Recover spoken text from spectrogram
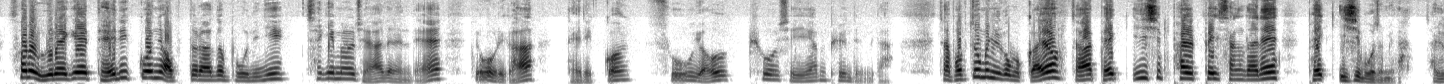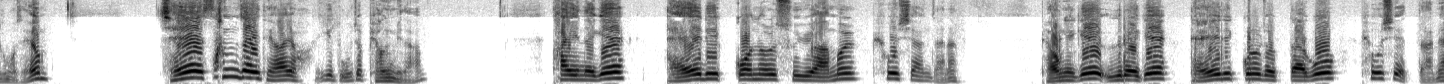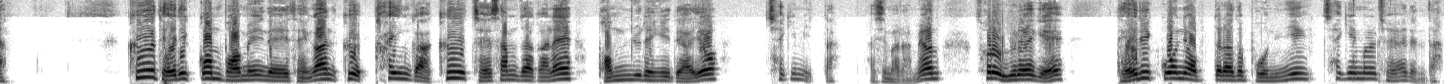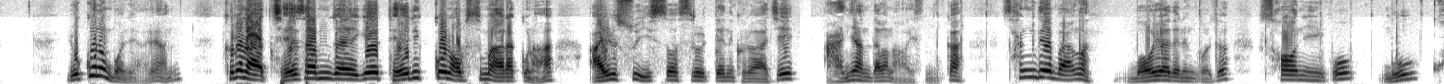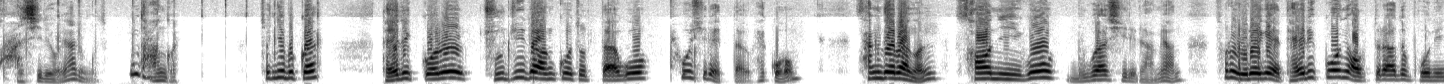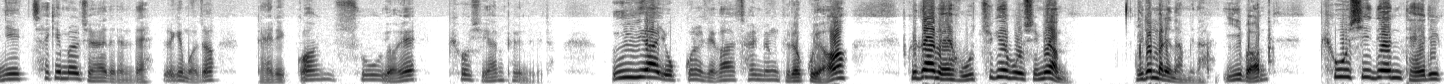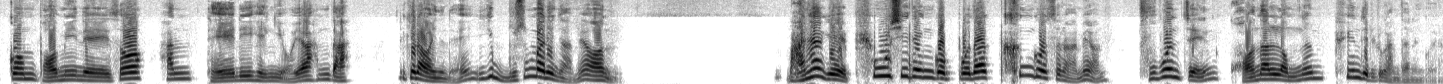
서로 을에게 대리권이 없더라도 본인이 책임을 져야 되는데 이거 우리가 대리권 수여의 표시에 한 표현됩니다. 자, 법조문 읽어볼까요? 자, 128페이지 상단에 125조입니다. 자, 읽어보세요. 제3자에 대하여, 이게 누구죠? 병입니다. 타인에게 대리권을 수여함을 표시한 자는 병에게 을에게 대리권을 줬다고 표시했다면 그 대리권 범위 내에 생한 그 타인과 그 제3자 간의 법률행위에 대하여 책임이 있다. 다시 말하면 서로 을에게 대리권이 없더라도 본인이 책임을 져야 된다. 요건은 뭐냐면 그러나 제3자에게 대리권 없음을 알았구나 알 수 있었을 때는 그러하지 아니한다가 나와 있으니까 상대방은 뭐여야 되는 거죠? 선이고 무과실이어야 하는 거죠. 그럼 다한 거예요. 정리해 볼까요? 대리권을 주지도 않고 줬다고 표시를 했다고 했고 상대방은 선이고 무과실이라면 서로 을에게 대리권이 없더라도 본인이 책임을 져야 되는데 여기 뭐죠? 대리권 수여에 표시한 표현들이죠. 의야 요건을 제가 설명드렸고요. 그 다음에 우측에 보시면 이런 말이 납니다. 2번 표시된 대리권 범위 내에서 한 대리행위여야 한다. 이렇게 나와 있는데 이게 무슨 말이냐면 만약에 표시된 것보다 큰 것을 하면 두 번째인 권할 넘는 표현들이로 간다는 거예요.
